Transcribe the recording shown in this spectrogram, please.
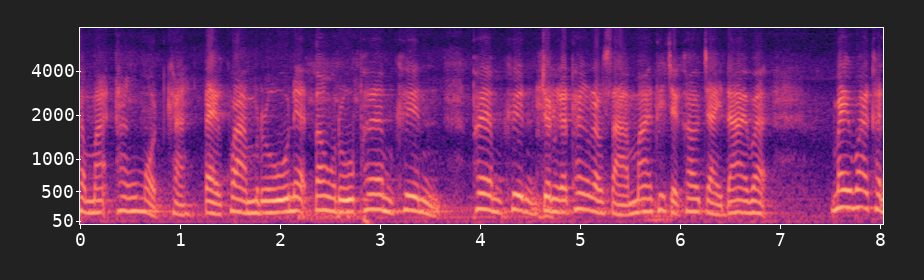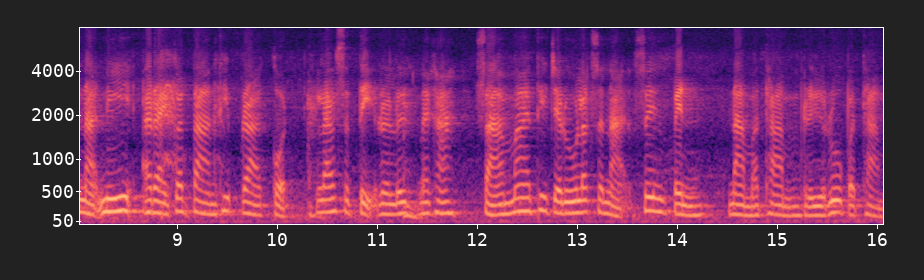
ธรรมะทั้งหมดค่ะ แต่ความรู้เนี่ยต้องรู้เพิ่มขึ้น เพิ่มขึ้น จนกระทั่งเราสามารถที่จะเข้าใจได้ว่า ไม่ว่าขณะนี้อะไรก็ตามที่ปรากฏแล้วสติระลึกนะคะ สามารถที่จะรู้ลักษณะซึ่งเป็นนามธรรมหรือรูปธรรม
